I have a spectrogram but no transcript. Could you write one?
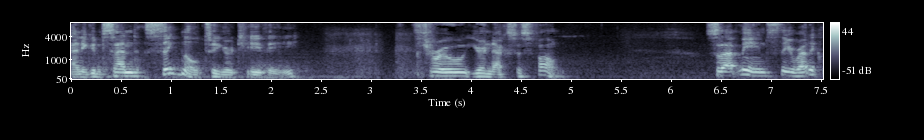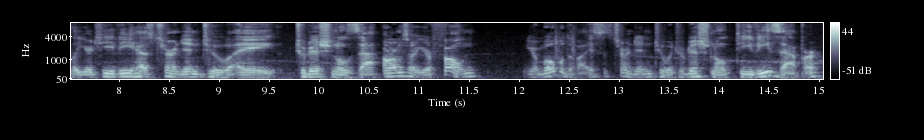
and you can send signal to your TV through your Nexus phone. So that means theoretically your TV has turned into a traditional zap, or I'm sorry, your phone, your mobile device has turned into a traditional TV zapper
